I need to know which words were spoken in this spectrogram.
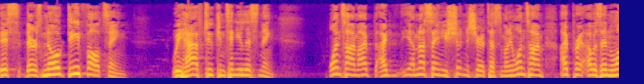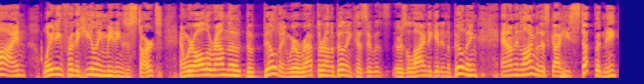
This, there's no defaulting. We have to continue listening. One time, I, I, I'm not saying you shouldn't share a testimony. One time, I pray, I was in line waiting for the healing meetings to start, and we are all around the, the building. We were wrapped around the building because it was there was a line to get in the building, and I'm in line with this guy. He's stuck with me,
